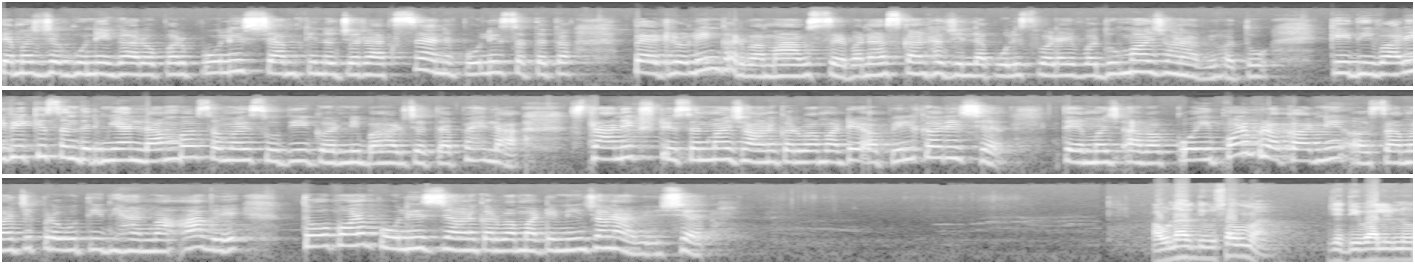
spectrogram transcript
તેમજ ગુનેગારો પર પોલીસ ચાંપતી નજર રાખશે અને પોલીસ સતત પેટ્રોલિંગ કરવામાં આવશે. બનાસકાંઠા જિલ્લા પોલીસ વડાએ વધુમાં જણાવ્યું હતું કે, દિવાળી વેકેશન દરમિયાન લાંબા સમય સુધી ઘરની બહાર જતા પહેલાં સ્થાનિક સ્ટેશનમાં જાણ કરવા માટે અપીલ કરી છે. તેમજ આવા કોઈ પણ પ્રકારની અસામાજિક પ્રવૃત્તિ ધ્યાનમાં આવે તો પણ પોલીસ જાણ કરવા માટેની જણાવ્યું છે. આવનાર દિવસોમાં જે દિવાળીનો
